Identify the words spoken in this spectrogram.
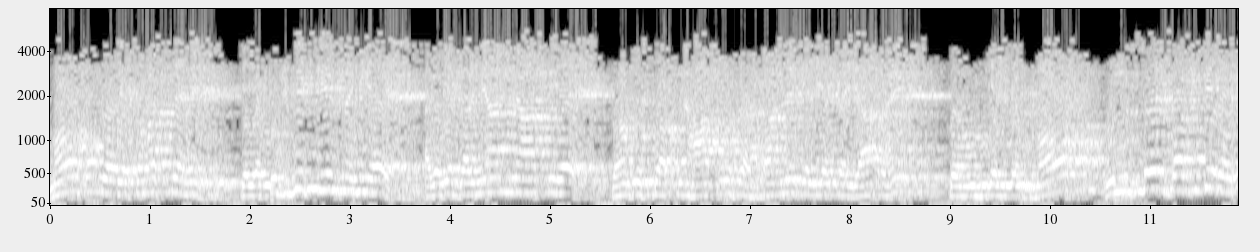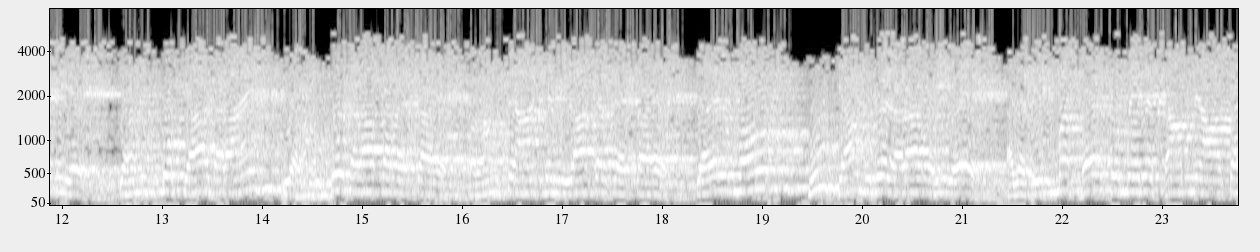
موت کو یہ سمجھتے ہیں کہ یہ کچھ بھی چیز نہیں ہے۔ اگر یہ درمیان میں آتی ہے تو ہم اس کو اپنے ہاتھوں سے ہٹانے کے لیے تیار ہیں، تو ان کے لیے موت ان سے ڈرتی رہتی ہے کہ ہم اس کو کیا ڈرائیں؟ یہ ہم کو ڈراتا رہتا ہے اور ہم سے آنکھیں ملا کر کہتا ہے کہ موت تو کیا مجھے ڈرا رہی ہے؟ اگر ہمت ہے تو میرے سامنے آ کر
